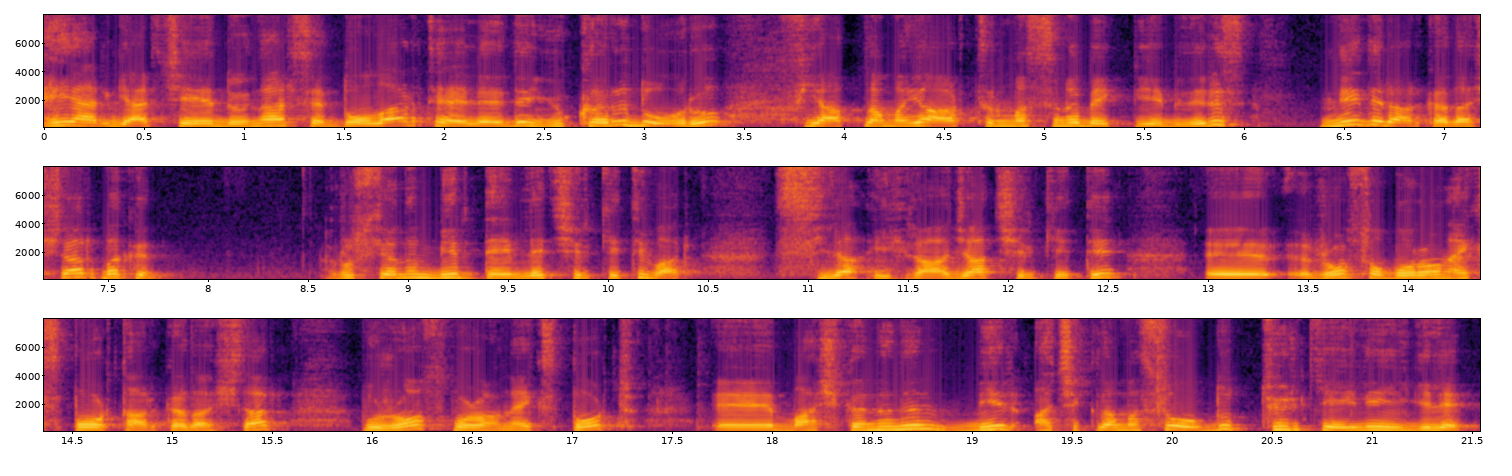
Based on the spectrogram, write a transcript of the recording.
eğer gerçeğe dönerse dolar TL'de yukarı doğru fiyatlamayı artırmasını bekleyebiliriz. Nedir arkadaşlar? Bakın Rusya'nın bir devlet şirketi var. Silah ihracat şirketi. E, Rosoboron Export arkadaşlar. Bu Rosoboron Export e, başkanının bir açıklaması oldu Türkiye ile ilgili.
